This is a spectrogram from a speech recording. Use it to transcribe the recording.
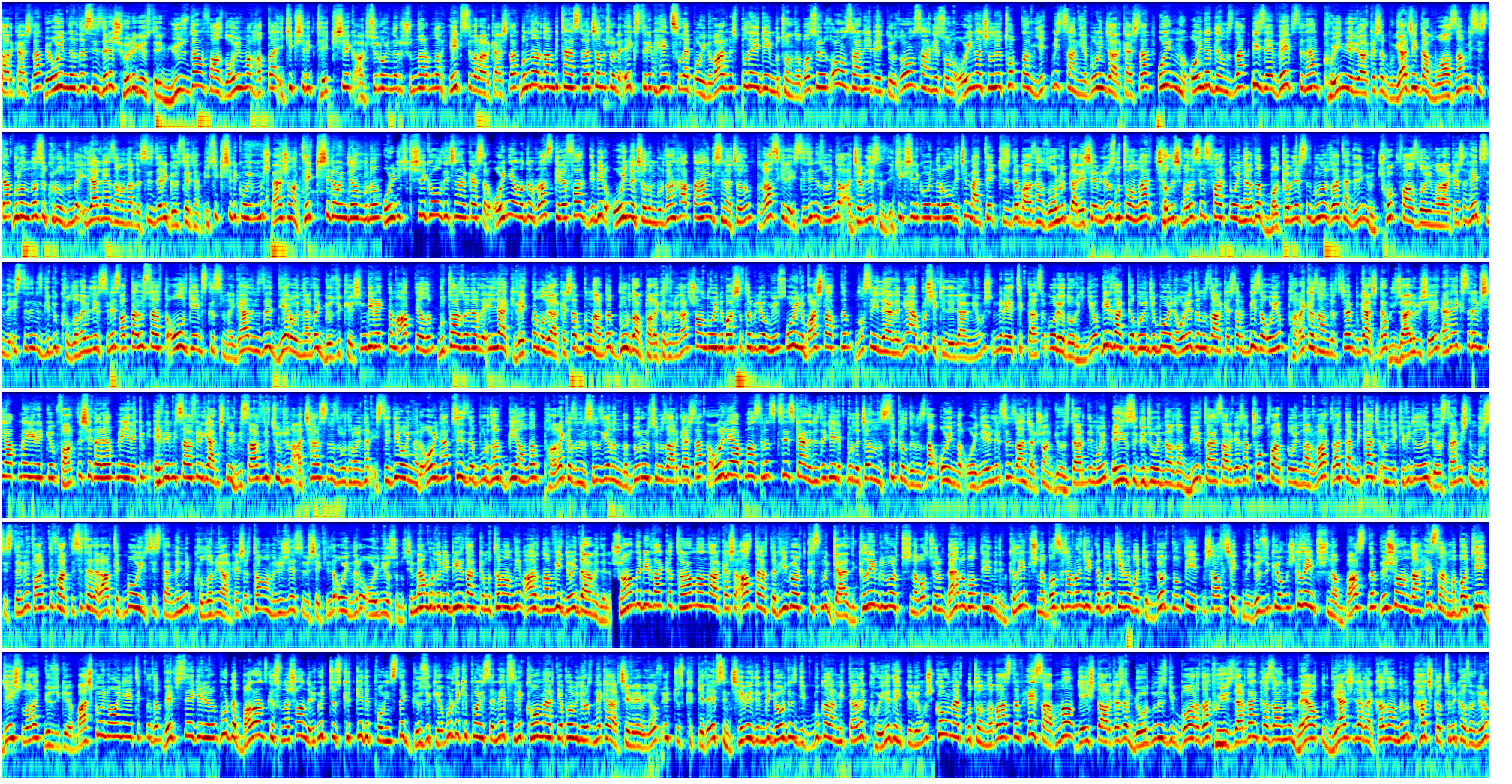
arkadaşlar. Ve oyunları da sizlere şöyle göstereyim. Yüzden fazla oyun var. Hatta iki kişilik, tek kişilik aksiyon oyunları şunlar bunlar hepsi var arkadaşlar. Bunlardan bir tanesini açalım. Şöyle Extreme Hand Slap oyunu varmış. Play Game butonuna basıyoruz. 10 saniye bekliyoruz. 10 saniye sonra oyun açılıyor. Toplam 70 saniye boyunca arkadaşlar oyunu oynadığımızda bize web siteden coin veriyor arkadaşlar. Bu gerçekten muazzam bir sistem. Bunun nasıl kurulduğunda ilerleyen zamanlarda sizlere göstereceğim. 2 kişilik oyunmuş. Ben şu an tek kişiyle oynayacağım bunu. Oyun 2 kişilik olduğu için arkadaşlar oynayamadım. Rastgele farklı bir oyun açalım buradan. Hatta hangisini açalım? Rastgele istediğiniz oyunda açabilirsiniz. 2 kişilik oyunlar olduğu için ben tek kişide bazen zorluklar yaşayabiliyoruz. Butonlar çalışmadı. Siz farklı oyunlara da bakabilirsiniz. Bunu zaten dediğim gibi çok fazla oyun var arkadaşlar. Hepsini de istediğiniz gibi kullanabilirsiniz. Hatta üst tarafta All Games kısmına geldiğinizde diğer oyunlarda gözüküyor. Şimdi bir reklama atlayalım. Bu tarz oyunlarda illaki reklam oluyor arkadaşlar. Bunlar da buradan para kazanıyorlar. Şu anda oyunu başlatabiliyor muyuz? Oyunu başlattım. Nasıl ilerleniyor? Ha, bu şekilde ilerleniyormuş. Nereye tıklarsak oraya doğru gidiyor. Bir dakika boyunca bu oyunu oynadığımızda arkadaşlar bize oyun para kazandıracak. Bu gerçekten güzel bir şey. Yani ekstra bir şey yapmaya gerek yok. Farklı şeyler yapmaya gerek yok. Eve misafir gelmiştir. Misafir çocuğunu açarsınız buradan oynar. istediği oyunları oynar. Siz de buradan bir yandan para kazanırsınız. Yanında durursunuz arkadaşlar. Ha, öyle yapmazsınız. Siz kendiniz de gelip burada canınız sıkıldığınızda oyunlar oynayabilirsiniz. Ancak şu an gösterdiğim oyun en sıkıcı oyunlardan bir tanesi arkadaşlar. Çok farklı oyunlar var. Zaten birkaç önceki videoda da göstermiştim bu sistemi. Farklı farklı siteler artık bu oyun sistemlerini kullanıyor arkadaşlar. Tamamen ücretsiz bir şekilde oyunları oynuyorsunuz. Şimdi ben burada bir bir dakikamı tamamlayayım ardından videoyu devam edelim. Şu anda bir dakika tamamlandı arkadaşlar. Alt tarafta reward kısmı geldi. Claim reward tuşuna basıyorum. Ben robot değilmedim. Claim tuşuna basacağım. Öncelikle bakiyeme bakayım. 4.76 şeklinde gözüküyormuş. Claim tuşuna bastım ve şu anda hesabıma bakiye geçti olarak gözüküyor. Başka oyunu oynaya tıkladım. Web siteye geliyorum. Burada balance kısmında şu anda 347 points de gözüküyor. Buradaki pointslerin hepsini convert yapabiliyoruz. Ne kadar çevirebiliyoruz? 347 hepsini çevirdiğimde gördüğünüz gibi bu kadar miktarda coin'e denk geliyormuş. Convert butonuna bastım. Hesabıma geçti arkadaşlar. Gördüğünüz gibi bu arada quizlerden kazandığım veyahut da diğer şeylerden kazandığımı kaç katını kazanıyorum?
